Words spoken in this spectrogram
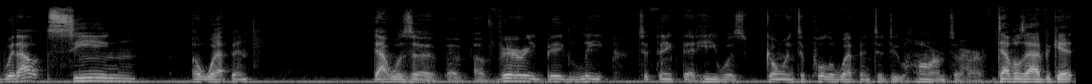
without seeing a weapon, that was a, a, a very big leap to think that he was going to pull a weapon to do harm to her. Devil's advocate,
